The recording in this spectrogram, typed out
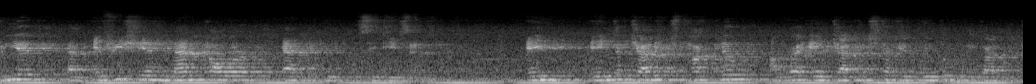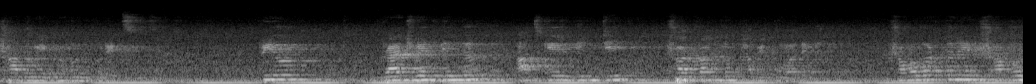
create an efficient manpower and good citizens. এই থাকলেও আমরা এই চ্যালেঞ্জটাকে দ্বৈত ভূমিকা সাধনে গ্রহণ করেছি। প্রিয় গ্রাজুয়েট বৃন্দ, আজকের দিনটি সর্বাঙ্গীনভাবে তোমাদের, সমাবর্তনের সকল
